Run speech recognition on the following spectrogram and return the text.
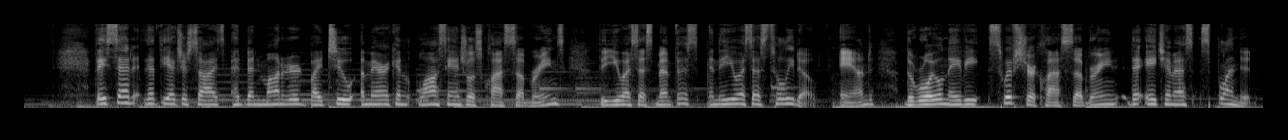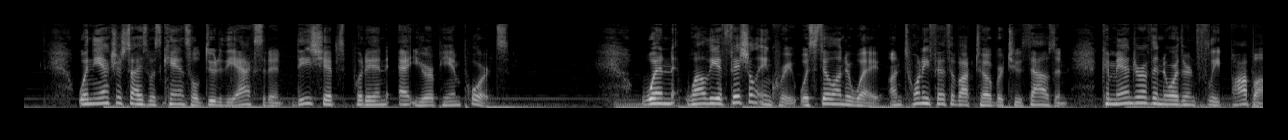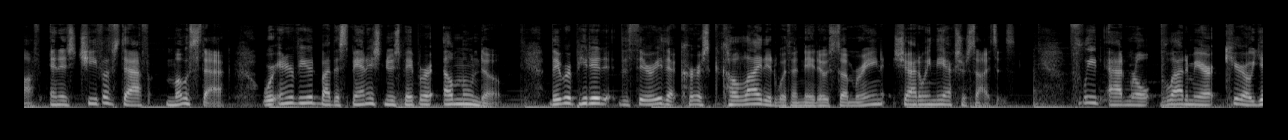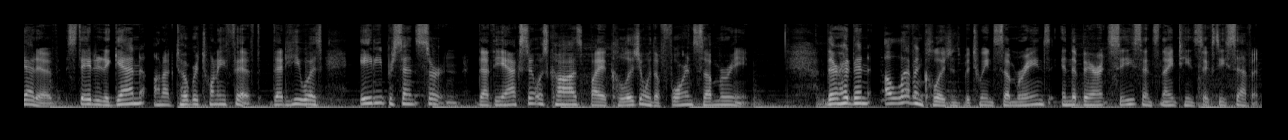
They said that the exercise had been monitored by two American Los Angeles class submarines, the USS Memphis and the USS Toledo, and the Royal Navy Swiftsure class submarine, the HMS Splendid. When the exercise was canceled due to the accident, these ships put in at European ports. When, while the official inquiry was still underway, on 25th of October 2000, Commander of the Northern Fleet Popov and his Chief of Staff Motsak were interviewed by the Spanish newspaper El Mundo. They repeated the theory that Kursk collided with a NATO submarine shadowing the exercises. Fleet Admiral Vladimir Kuroyedov stated again on October 25th that he was 80% certain that the accident was caused by a collision with a foreign submarine. There had been 11 collisions between submarines in the Barents Sea since 1967.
